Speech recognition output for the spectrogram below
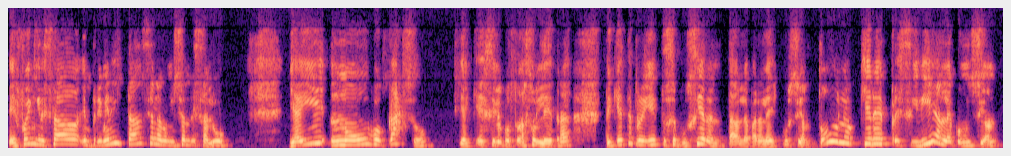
eh, fue ingresado en primera instancia a la Comisión de Salud. Y ahí no hubo caso, y hay que decirlo con todas sus letras, de que este proyecto se pusiera en tabla para la discusión. Todos los quienes presidían la comisión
